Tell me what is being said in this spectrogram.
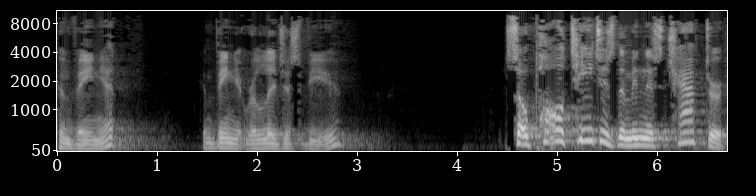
Convenient, convenient religious view. So Paul teaches them in this chapter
